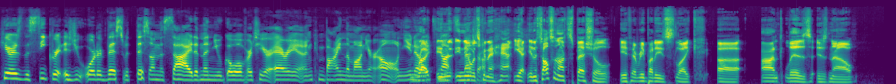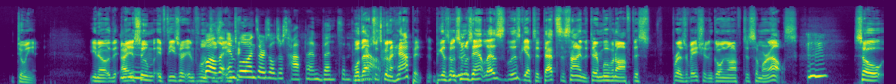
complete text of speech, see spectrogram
here's the secret is you order this with this on the side, and then you go over to your area and combine them on your own. You know, right. it's not. and, you know what's going to happen? Yeah, and it's also not special if everybody's like uh, Aunt Liz is now doing it. You know, th- I assume if these are influencers, Mm-hmm. Well, the Tik- influencers will just have to invent something. well, that's what's going to happen because as soon as Aunt Liz, Liz gets it, that's the sign that they're moving off this reservation and going off to somewhere else. Mm-hmm. So,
